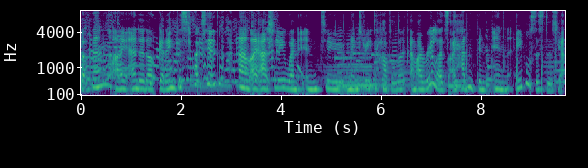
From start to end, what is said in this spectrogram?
But then I ended up getting distracted and I actually went into Main Street to have a look and I realised I hadn't been in Able Sisters yet.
